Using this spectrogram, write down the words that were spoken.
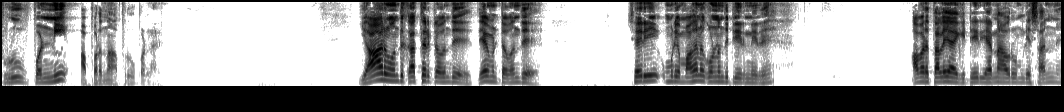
ப்ரூவ் பண்ணி அப்புறம் தான் அப்ரூவ் பண்ணார். யாரும் வந்து கத்தர்கிட்ட வந்து தேவன்கிட்ட வந்து சரி உங்களுடைய மகனை கொண்டு வந்துட்டீர்னீர் அவரை தலையாக்கிட்டீர். ஏன்னா அவர் உங்களுடைய சன்னு.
